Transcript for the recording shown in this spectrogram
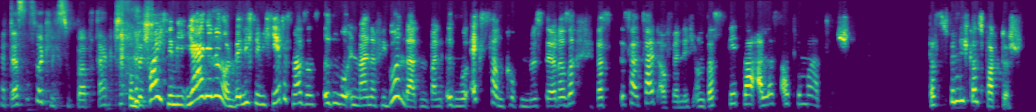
Ja, das ist wirklich super praktisch. Und bevor ich nämlich, ja genau, und wenn ich nämlich jedes Mal sonst irgendwo in meiner Figurendatenbank irgendwo extern gucken müsste oder so, das ist halt zeitaufwendig und das geht da alles automatisch. Das finde ich ganz praktisch.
